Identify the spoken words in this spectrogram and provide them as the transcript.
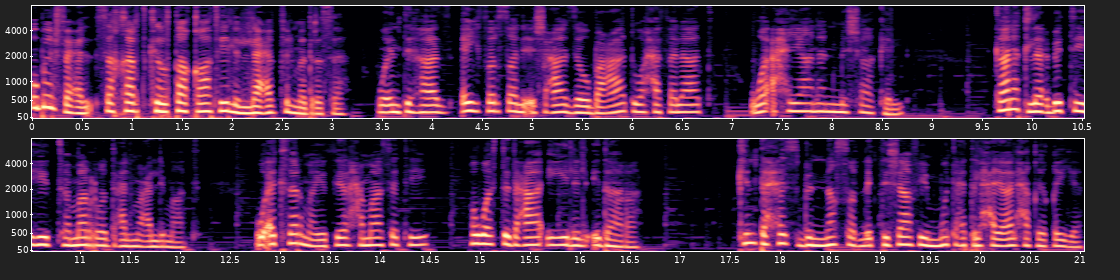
وبالفعل سخرت كل طاقاتي للعب في المدرسة وانتهاز أي فرصة لإشعال زوبعات وحفلات وأحيانا مشاكل. كانت لعبتي هي التمرد على المعلمات وأكثر ما يثير حماستي هو استدعائي للإدارة. كنت أحس بالنصر لاكتشاف متعة الحياة الحقيقية.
